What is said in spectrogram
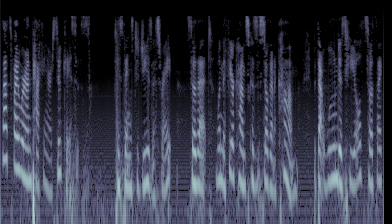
So that's why we're unpacking our suitcases, these things to Jesus, right? So that when the fear comes, because it's still going to come, but that wound is healed. So it's like,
